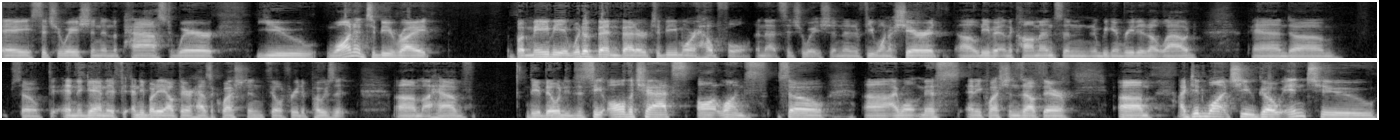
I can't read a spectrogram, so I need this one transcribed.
a situation in the past where you wanted to be right, but maybe it would have been better to be more helpful in that situation? And if you want to share it, uh, leave it in the comments, and, we can read it out loud. And um, so, and again, if anybody out there has a question, feel free to pose it. Um, I have the ability to see all the chats all at once. So uh, I won't miss any questions out there. Um, I did want to go into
